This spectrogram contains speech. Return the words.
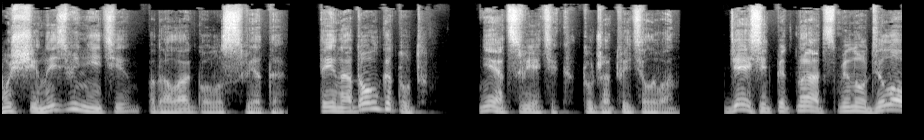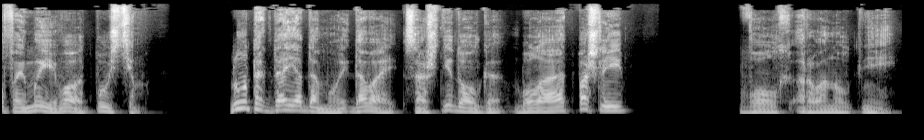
«Мужчина, извините», — подала голос Света. «Ты надолго тут?» «Нет, Светик», — тут же ответил Иван. «Десять-пятнадцать минут делов, и мы его отпустим». «Ну, тогда я домой. Давай, Саш, недолго. Булат, пошли». Волх рванул к ней.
